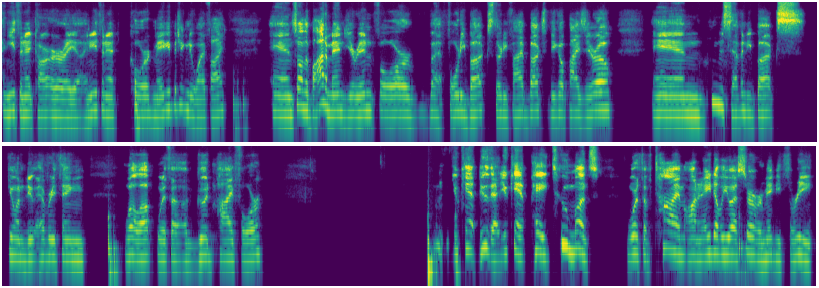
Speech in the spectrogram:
an Ethernet card or a, an Ethernet cord maybe, but you can do Wi-Fi. And so on the bottom end, you're in for 40 bucks, 35 bucks if you go Pi Zero, and 70 bucks if you want to do everything well up with a, a good Pi 4. You can't do that. You can't pay two months worth of time on an AWS server, maybe three,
